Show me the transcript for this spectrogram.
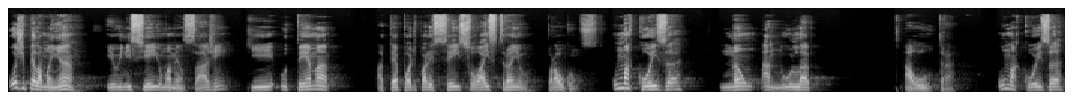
Hoje pela manhã eu iniciei uma mensagem que o tema até pode parecer e soar estranho para alguns. Uma coisa não anula a outra. Uma coisa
